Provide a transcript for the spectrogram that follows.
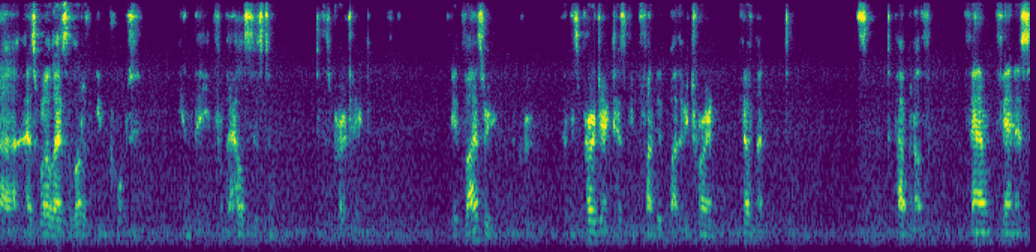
uh, as well as a lot of input in the from the health system to this project. The advisory group and this project has been funded by the Victorian Government Department of Fam- Fairness,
